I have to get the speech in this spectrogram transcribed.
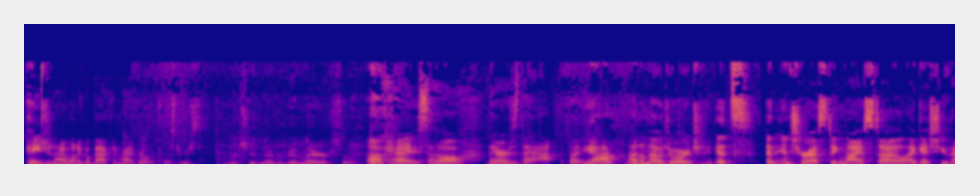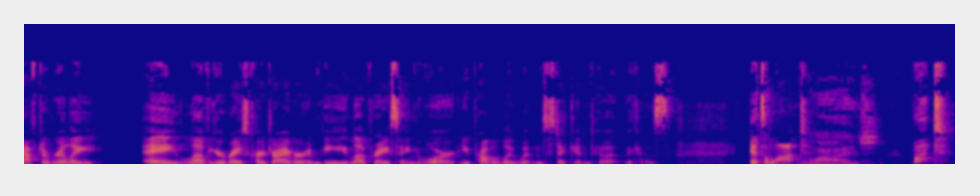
Paige and I want to go back and ride roller coasters. but you'd never been there. So Okay, so there's that. But yeah, I don't know, George. It's an interesting lifestyle. I guess you have to really a love your race car driver and b love racing, or you probably wouldn't stick into it because it's a lot. lies. What?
